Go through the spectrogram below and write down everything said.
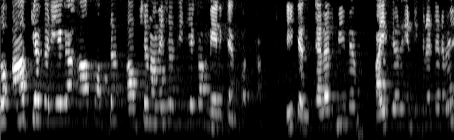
तो आप क्या करिएगा, आप ऑप्शन ऑप्शन हमेशा दीजिएगा मेन कैंपस का। ठीक है? एलएलबी में फाइव ईयर इंटीग्रेटेड में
